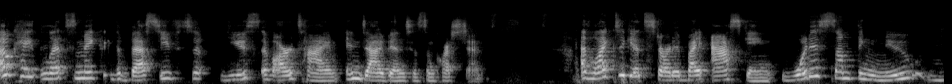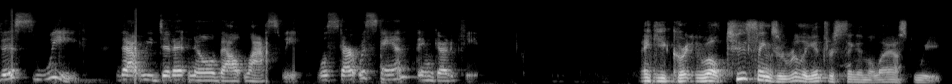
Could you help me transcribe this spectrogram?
Okay, let's make the best use of our time and dive into some questions. I'd like to get started by asking what is something new this week that we didn't know about last week? We'll start with Stan, then go to Keith. Thank you, Courtney. Well, two things are really interesting in the last week.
